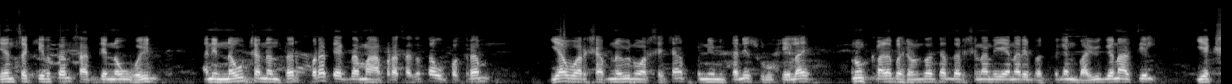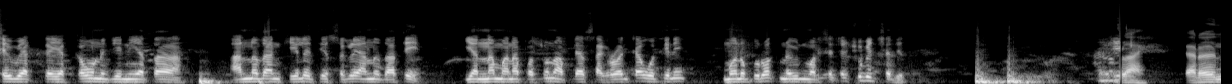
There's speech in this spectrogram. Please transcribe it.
यांचं कीर्तन सात ते नऊ होईल आणि नऊच्या नंतर परत एकदा महाप्रसादाचा उपक्रम या वर्षात नवीन वर्षाच्या निमित्ताने सुरू केलाय. म्हणून काळ दर्शनाने येणारे भक्तगण भाविकगण असतील एकशे व्यक्क एक्कावन्न ज्यांनी आता अन्नदान केलं ते सगळे अन्नदाते यांना मनापासून आपल्या सागरांच्या वतीने मनपूर्वक नवीन वर्षाच्या शुभेच्छा देतो. कारण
